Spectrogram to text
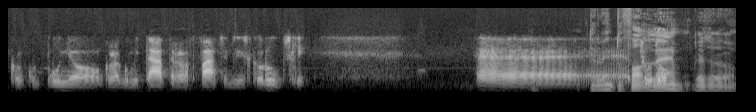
con quel pugno, con la gomitata nella faccia di Skorupski, eh, intervento folle, eh? Questo...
